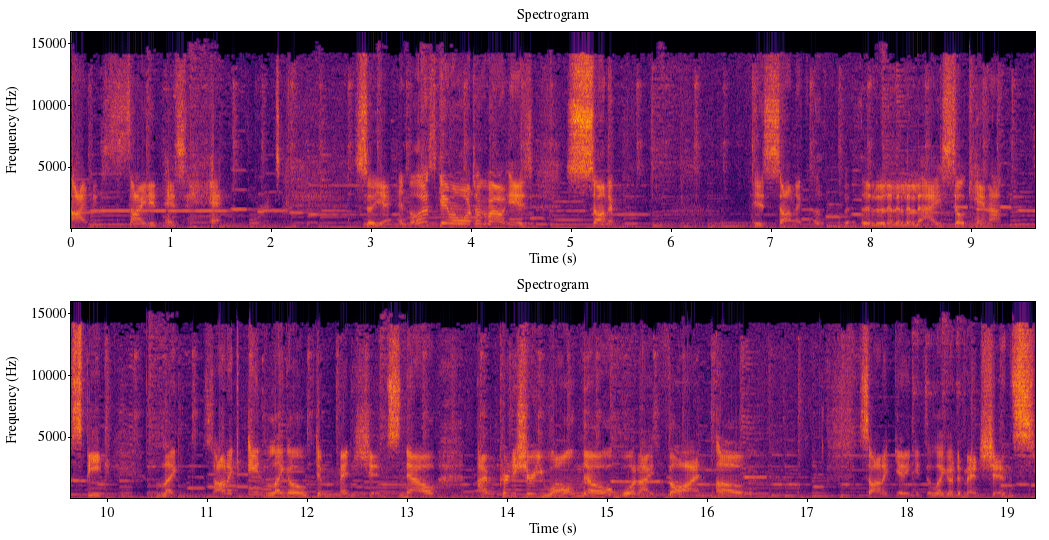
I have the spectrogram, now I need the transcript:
I'm excited as heck for it. So yeah, and the last game I want to talk about is Sonic. Is Sonic? Uh, I still cannot speak. Leg Sonic in Lego Dimensions. Now, I'm pretty sure you all know what I thought of Sonic getting into Lego Dimensions.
